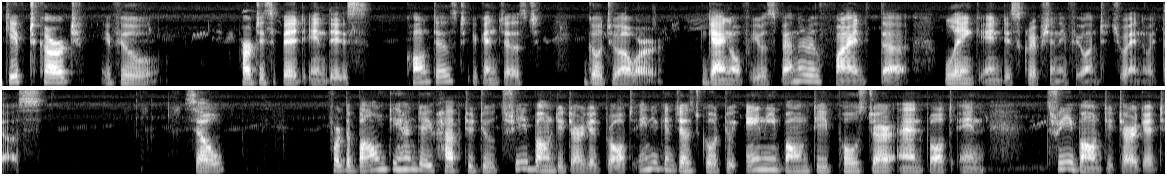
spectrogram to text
gift card if you participate in this contest. You can just go to our Gang of US banner. You'll find the link in description if you want to join with us. So for the bounty hunter, you have to do three bounty target brought in. You can just go to any bounty poster and brought in three bounty target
